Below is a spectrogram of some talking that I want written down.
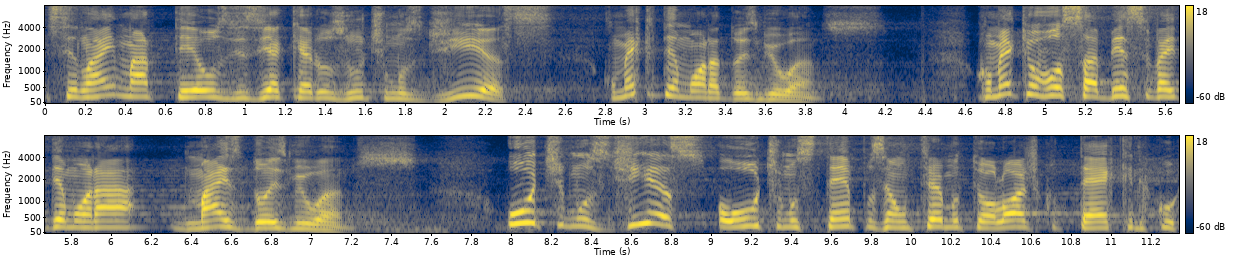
se lá em Mateus dizia que eram os últimos dias, como é que demora dois mil anos? Como é que eu vou saber se vai demorar mais dois mil anos? Últimos dias ou últimos tempos é um termo teológico técnico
